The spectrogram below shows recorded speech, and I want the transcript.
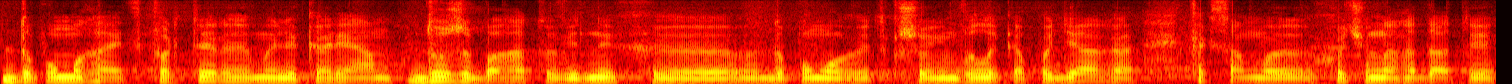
допомагають з квартирами лікарям. Дуже багато від них е, допомоги. Так що їм велика подяга. Так само хочу нагадати, я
